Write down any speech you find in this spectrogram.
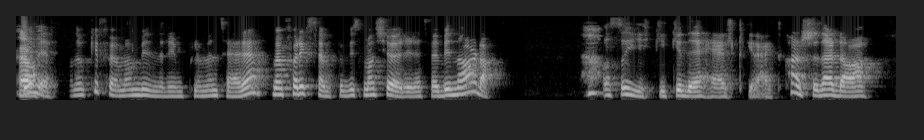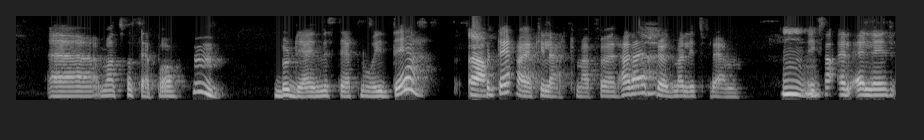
Det Ja. vet man jo ikke før man begynner å implementere. Men f.eks. hvis man kjører et webinar, da. Og så gikk ikke det helt greit. Kanskje det er da eh, man skal se på hm, Burde jeg investert noe i det? Ja. For det har jeg ikke lært meg før. Her har jeg prøvd meg litt frem. Mm. Eller, eller,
